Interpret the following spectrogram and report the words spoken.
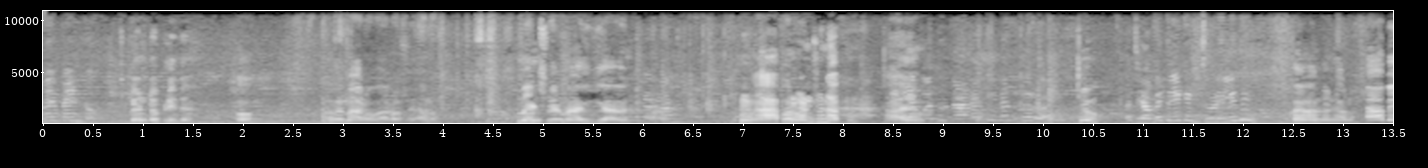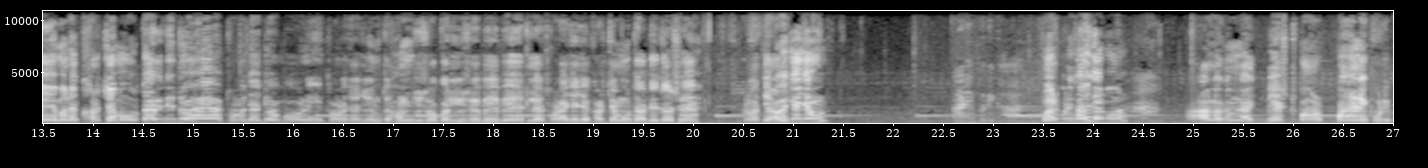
મેં પેન્ટો પેન્ટોપ લીધા. ઓ હવે મારો વારો છે. હાલો. મેન્સવેરમાં આવી ગયા હવે. આ ભરવાનું છે ને આખું? હા. એમ. કેવું? હજી અમે તો એક એક જોડી લીધી કઈ વાંધો નહીં હાલો. આ બે મને ખર્ચામાં ઉતારી દીધો હે. થોડો જાજો બહુ નહીં થોડો જાજો એમ તો સમજુ છોકરીઓ છે બે બે એટલે થોડા જાજા ખર્ચામાં ઉતારી દીધો છે. અત્યારે હવે ક્યાં જવું પાણીપુરી ખાવા. પાણીપુરી ખાવી તાર હાલો તમને આજ બેસ્ટ પાણીપુરી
